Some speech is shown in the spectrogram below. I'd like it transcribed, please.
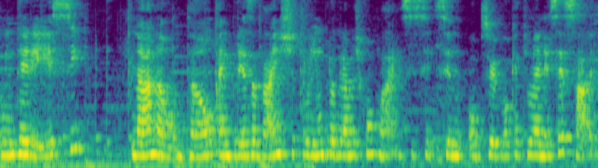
o interesse. Ah, não, então a empresa vai instituir um programa de compliance se, se observou que aquilo é necessário.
